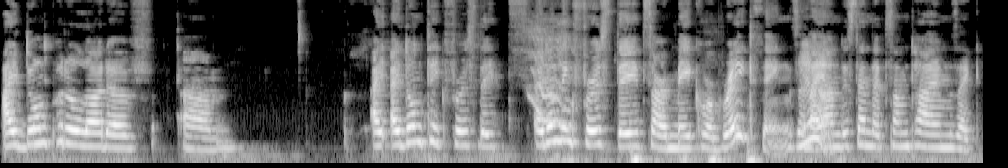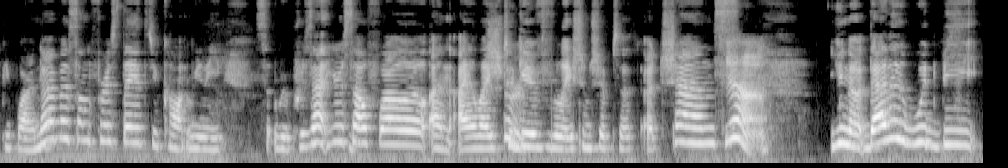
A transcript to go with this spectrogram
"I don't put a lot of, um, I I don't take first dates. I don't think first dates are make or break things, and I understand that sometimes like people are nervous on first dates. You can't really s- represent yourself well, and I like Sure. to give relationships a, a chance. Yeah. you know that it would be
